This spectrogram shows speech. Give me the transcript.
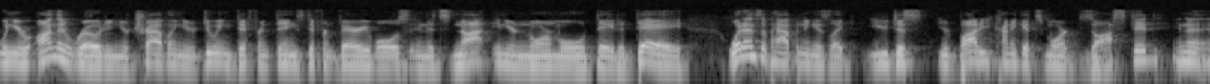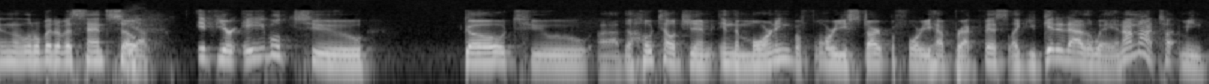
when you're on the road and you're traveling, you're doing different things, different variables, and it's not in your normal day to day what ends up happening is like you just your body kind of gets more exhausted in a, in a little bit of a sense. So Yeah. if you're able to go to uh, the hotel gym in the morning before you start, before you have breakfast, like you get it out of the way. And I'm not, I mean,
